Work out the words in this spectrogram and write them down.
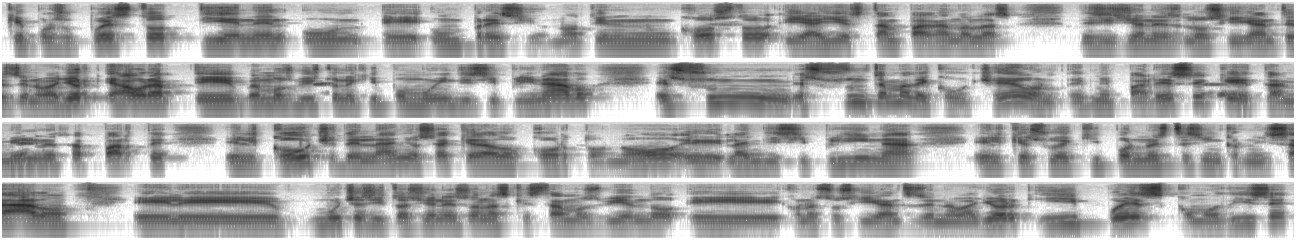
que por supuesto tienen un, eh, un precio, ¿no? Tienen un costo y ahí están pagando las decisiones los gigantes de Nueva York. Ahora, eh, hemos visto un equipo muy indisciplinado, es un, es un tema de cocheo, eh, me parece que también en esa parte el coach del año se ha quedado corto, ¿no? la indisciplina, el que su equipo no esté sincronizado, muchas situaciones son las que estamos viendo con estos gigantes de Nueva York y pues, como dice,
